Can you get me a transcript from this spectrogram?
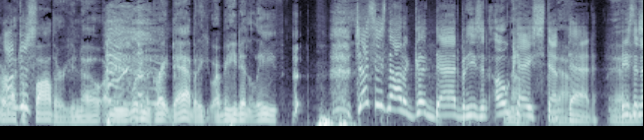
Or I'm like just- a father, you know. I mean, he wasn't a great dad, but he, I mean, he didn't leave. Jesse's not a good dad, but he's an okay No, stepdad. no. Yeah, he's, an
